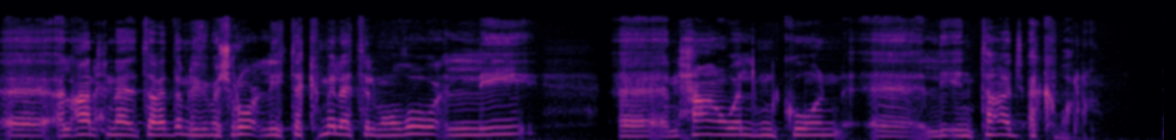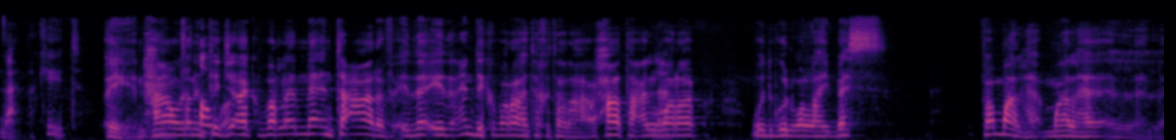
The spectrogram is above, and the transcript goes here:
آه الآن إحنا تقدمنا في مشروع لتكملة الموضوع اللي آه نحاول نكون آه لإنتاج أكبر نعم أكيد اي نحاول. ننتج أكبر لأن أنت عارف إذا إذا عندك براءه اختراع وحاطها على نعم. الورق وتقول والله بس فما لها ما لها ال- ال-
